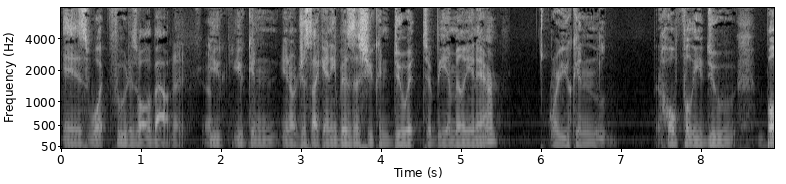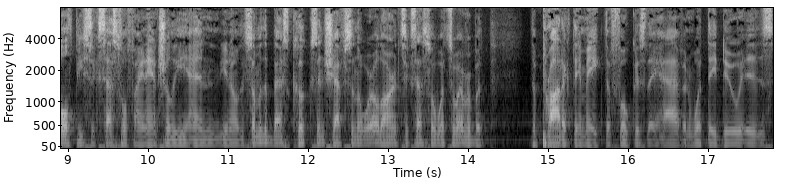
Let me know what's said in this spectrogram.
is what food is all about. You you can, you know, just like any business, you can do it to be a millionaire or you can hopefully do both be successful financially and you know some of the best cooks and chefs in the world aren't successful whatsoever but the product they make the focus they have and what they do is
